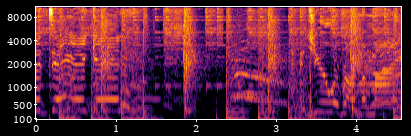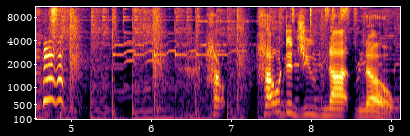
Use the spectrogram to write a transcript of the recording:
Nighttime day again. And you were on my mind. How how did you not know?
